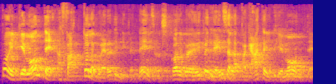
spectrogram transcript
Poi il Piemonte ha fatto la guerra d'indipendenza, la seconda guerra d'indipendenza l'ha pagata il Piemonte.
